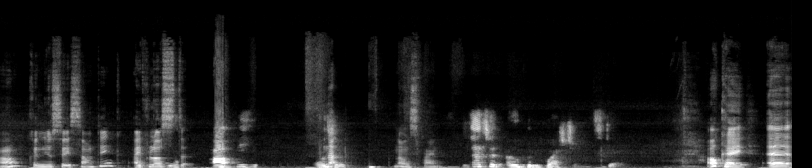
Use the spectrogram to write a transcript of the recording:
Uh, oh, can you say something? I've lost. Yeah. Oh, no, no, it's fine. That's an open question still. Okay, uh,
